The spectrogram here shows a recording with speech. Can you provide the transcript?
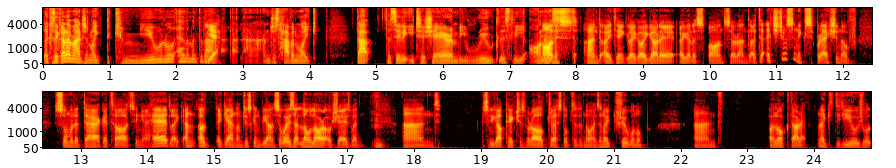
like? Because I gotta imagine like the communal element of that, Yeah. a- a- and just having like that facility to share and be ruthlessly honest. honest. And I think like I got a I got a sponsor, and I it's just an expression of some of the darker thoughts in your head. Like, and uh, again, I'm just going to be honest. So I was at Lone Laura O'Shea's wedding, Mm. and so we got pictures. We're all dressed up to the nines, and I threw one up, and I looked at it like the usual,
